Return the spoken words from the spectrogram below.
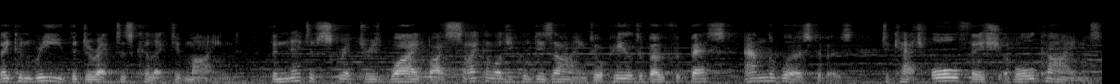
They can read the director's collective mind. The net of scripture is wide by psychological design to appeal to both the best and the worst of us, to catch all fish of all kinds,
